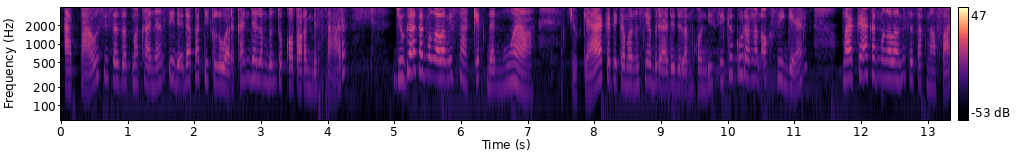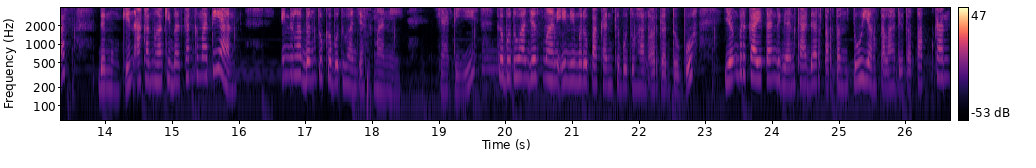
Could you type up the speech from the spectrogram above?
Atau sisa zat makanan tidak dapat dikeluarkan dalam bentuk kotoran besar, juga akan mengalami sakit dan mual. Juga ketika manusia berada dalam kondisi kekurangan oksigen, maka akan mengalami sesak nafas dan mungkin akan mengakibatkan kematian. Inilah bentuk kebutuhan jasmani. Jadi, kebutuhan jasmani ini merupakan kebutuhan organ tubuh yang berkaitan dengan kadar tertentu yang telah ditetapkan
